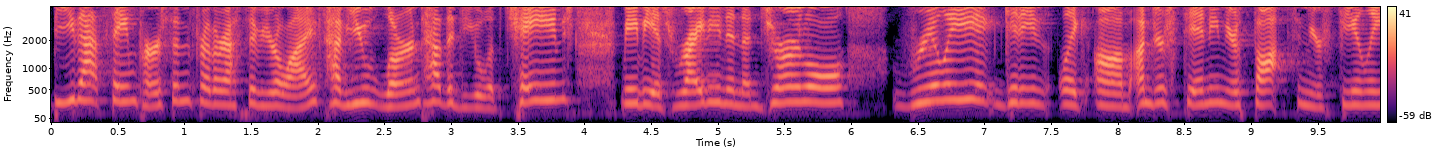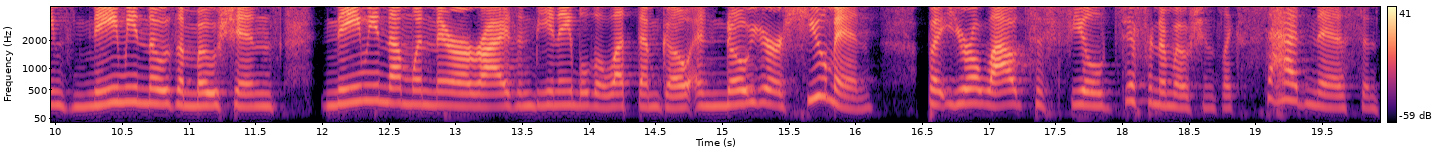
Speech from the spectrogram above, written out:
be that same person for the rest of your life? Have you learned how to deal with change? Maybe it's writing in a journal, really getting like um understanding your thoughts and your feelings, naming those emotions, naming them when they arise and being able to let them go and know you're a human, but you're allowed to feel different emotions like sadness and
